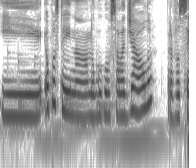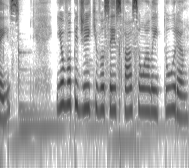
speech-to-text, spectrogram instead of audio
E eu postei na, no Google Sala de Aula para vocês, e eu vou pedir que vocês façam a leitura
